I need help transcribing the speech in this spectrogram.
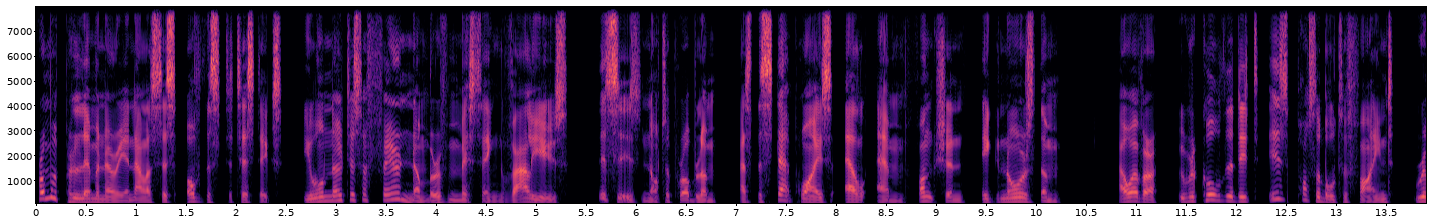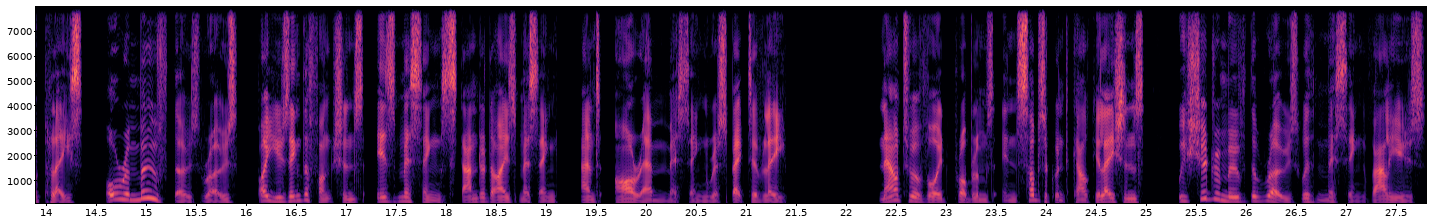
From a preliminary analysis of the statistics, you will notice a fair number of missing values. This is not a problem, as the stepwise LM function ignores them. However, we recall that it is possible to find, replace, or remove those rows by using the functions isMissing, standardizeMissing, and rmmissing respectively. Now to avoid problems in subsequent calculations, we should remove the rows with missing values.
